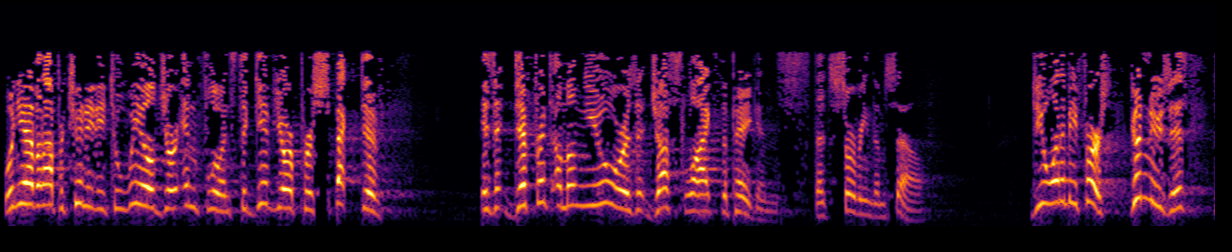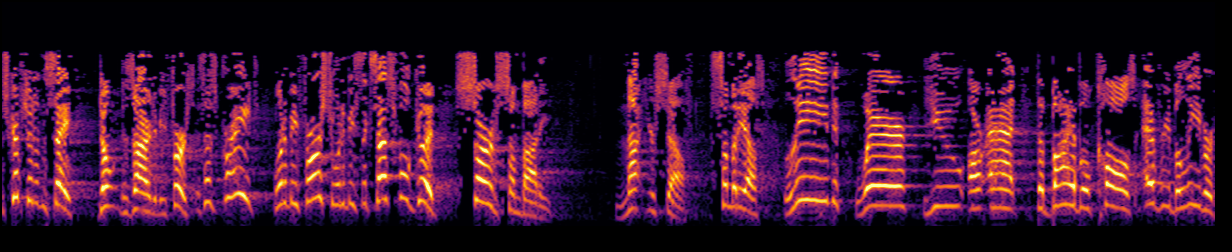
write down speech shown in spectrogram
When you have an opportunity to wield your influence, to give your perspective, is it different among you or is it just like the pagans that's serving themselves? Do you want to be first? Good news is, the scripture doesn't say, don't desire to be first. It says, great. Want to be first? You want to be successful? Good. Serve somebody not yourself, somebody else. Lead where you are at. The Bible calls every believer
